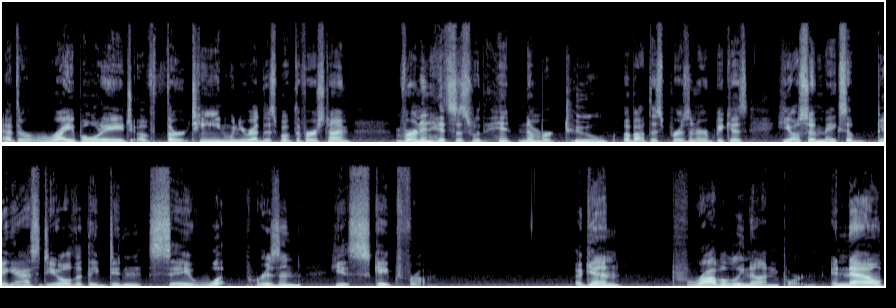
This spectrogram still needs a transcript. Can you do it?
at the ripe old age of 13 when you read this book the first time, Vernon hits us with hint number two about this prisoner because he also makes a big ass deal that they didn't say what prison he escaped from. Again, probably not important. And now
